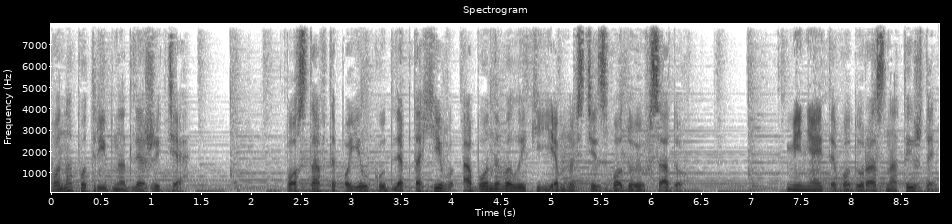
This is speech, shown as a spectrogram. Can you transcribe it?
вона потрібна для життя. Поставте поїлку для птахів або невеликі ємності з водою в саду. Міняйте воду раз на тиждень,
